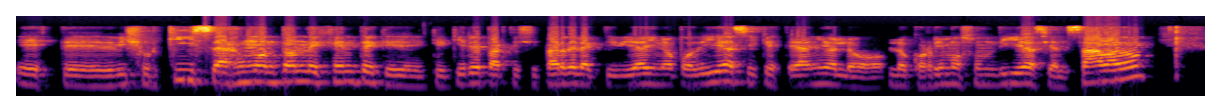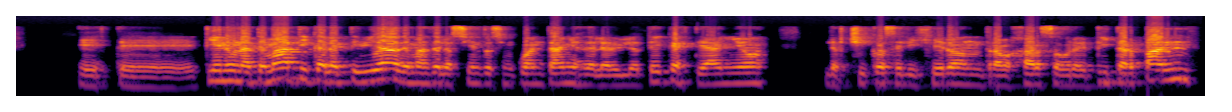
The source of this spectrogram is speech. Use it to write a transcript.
Este, de Villurquiza, un montón de gente que, quiere participar de la actividad y no podía, así que este año lo, corrimos un día hacia el sábado. Este, tiene una temática la actividad, además de los 150 años de la biblioteca, este año los chicos eligieron trabajar sobre Peter Pan,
